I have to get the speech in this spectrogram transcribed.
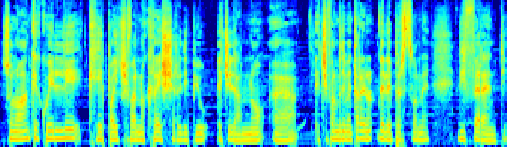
sono anche quelli che poi ci fanno crescere di più e ci danno eh, e ci fanno diventare delle persone differenti.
